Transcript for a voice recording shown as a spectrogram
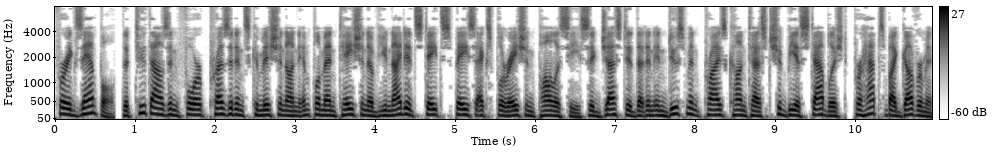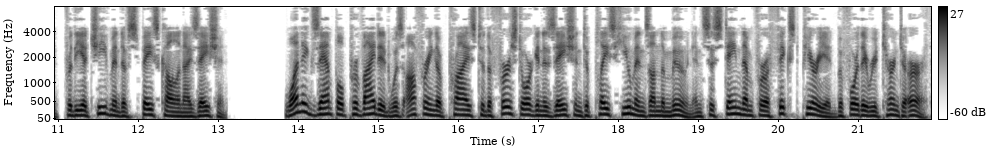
For example, the 2004 President's Commission on Implementation of United States Space Exploration Policy suggested that an inducement prize contest should be established, perhaps by government, for the achievement of space colonization. One example provided was offering a prize to the first organization to place humans on the Moon and sustain them for a fixed period before they return to Earth.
